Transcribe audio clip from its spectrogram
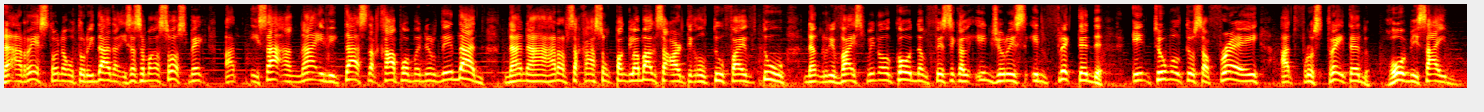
Naaresto ng otoridad ang isa sa mga sospek at isa ang nailigtas na kapwa minor de edad na nahaharap sa kasong paglabag sa Article 252 ng Revised Penal Code ng Physical Injuries Inflicted in Tumultuous Affray at Frustrated Homicide.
